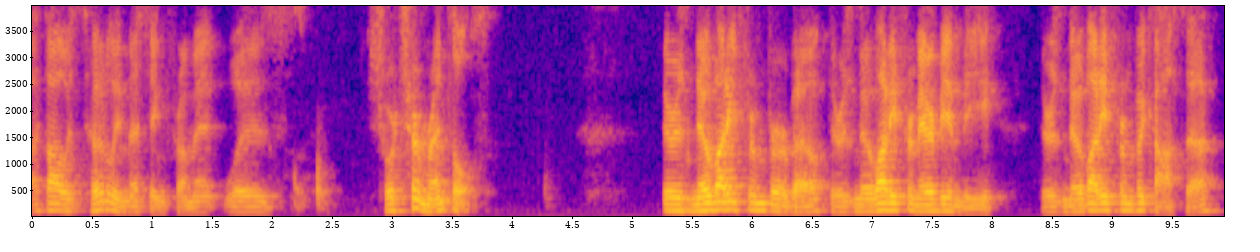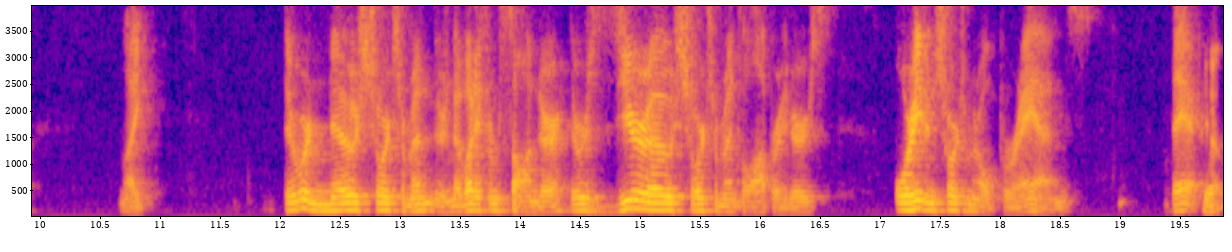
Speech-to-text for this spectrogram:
I thought was totally missing from it was short term rentals. There was nobody from Vrbo. There was nobody from Airbnb. There was nobody from Vacasa. Like, there were no short term There's nobody from Sonder. There were zero short term rental operators or even short term rental brands there. Yeah.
